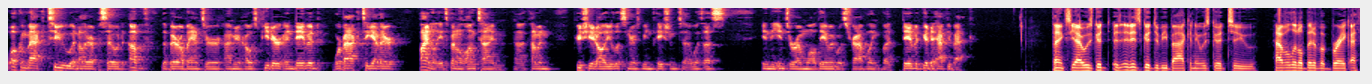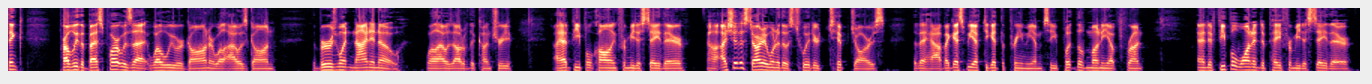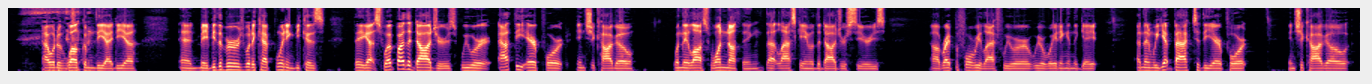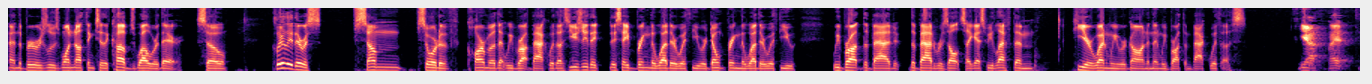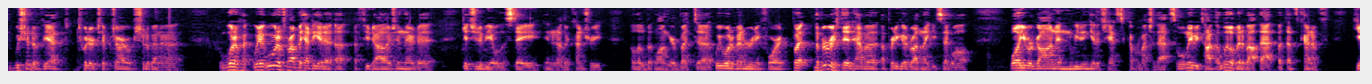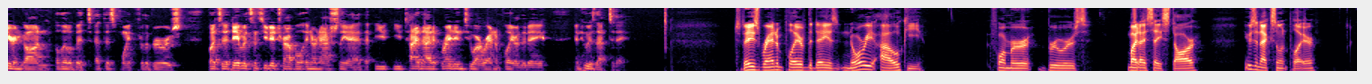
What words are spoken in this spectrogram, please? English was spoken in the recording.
Welcome back to another episode of the Barrel Banter. I'm your host, Peter and David. We're back together. Finally, it's been a long time uh, coming. Appreciate all you listeners being patient uh, with us in the interim while David was traveling. But, David, good to have you back. Thanks. Yeah, it was good. It is good to be back, and it was good to have a little bit of a break. I think probably the best part was that while we were gone or while I was gone, the Brewers went 9 and 0 while I was out of the country. I had people calling for me to stay there. Uh, I should have started one of those Twitter tip jars that they have. I guess we have to get the premium. So you put the money up front. And if people wanted to pay for me to stay there, I would have welcomed the idea. And maybe the Brewers would have kept winning because they got swept by the Dodgers. We were at the airport in Chicago when they lost one nothing that last game of the Dodgers series. Uh, right before we left, we were we were waiting in the gate, and then we get back to the airport in Chicago, and the Brewers lose one nothing to the Cubs while we're there. So clearly there was some sort of karma that we brought back with us. Usually they, they say bring the weather with you or don't bring the weather with you. We brought the bad the bad results. I guess we left them here when we were gone and then we brought them back with us. Yeah, I we should have yeah, Twitter tip jar should have been a would have we would have probably had to get a, a, few dollars in there to get you to be able to stay in another country a little bit longer, but uh, we would have been rooting for it. But the Brewers did have a, a pretty good run, like you said. Well, while you were gone, and we didn't get a chance to cover much of that. So we'll maybe talk a little bit about that, but that's kind of here and gone a little bit at this point for the Brewers. But uh, David, since you did travel internationally, I, you, you tied that right into our random player of the day. And who is that today? Today's random player of the day is Nori Aoki, former Brewers, might I say, star. He was an excellent player.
